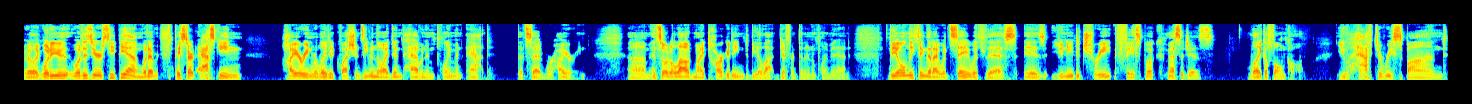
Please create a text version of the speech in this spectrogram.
or like, what are you, what is your CPM? Whatever. They start asking hiring related questions, even though I didn't have an employment ad that said we're hiring. Um, and so it allowed my targeting to be a lot different than an employment ad. The only thing that I would say with this is you need to treat Facebook messages like a phone call. You have to respond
